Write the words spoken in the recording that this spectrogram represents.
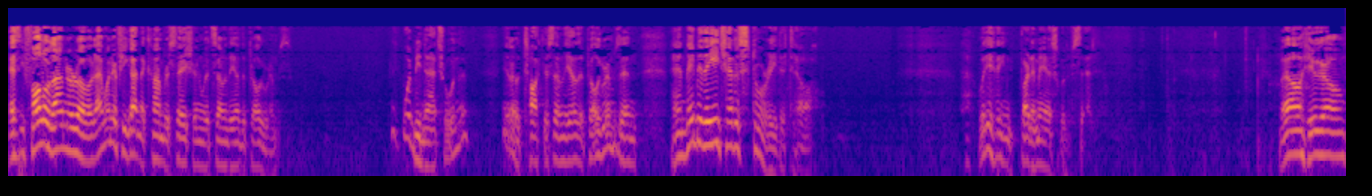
as he followed on the road, I wonder if he got in a conversation with some of the other pilgrims. It would be natural, wouldn't it? You know, talk to some of the other pilgrims, and, and maybe they each had a story to tell. What do you think Bartimaeus would have said? Well, Hugo,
